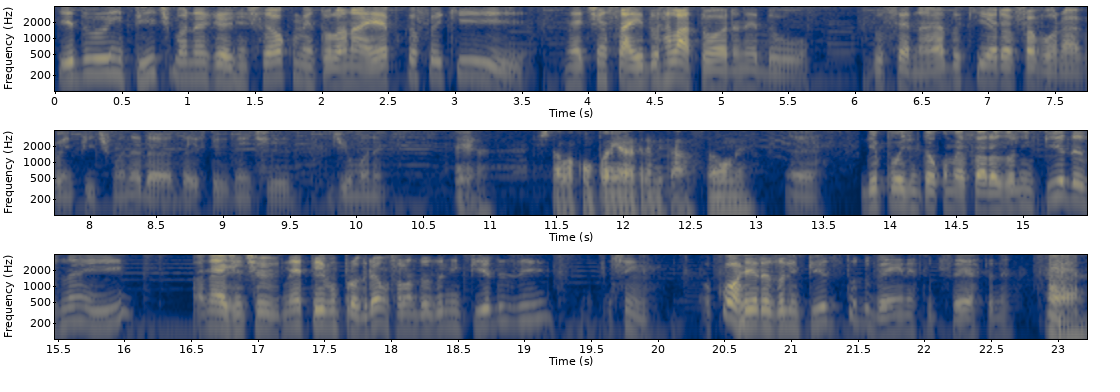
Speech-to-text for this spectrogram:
E do impeachment, né, que a gente só comentou lá na época, foi que né, tinha saído o relatório, né, do, do Senado que era favorável ao impeachment né, da, da ex-presidente Dilma, né? Certo. Estava acompanhando a tramitação, né? É. Depois, então, começaram as Olimpíadas, né? E né, a gente né, teve um programa falando das Olimpíadas e, assim, ocorreram as Olimpíadas, tudo bem, né? Tudo certo, né? É.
